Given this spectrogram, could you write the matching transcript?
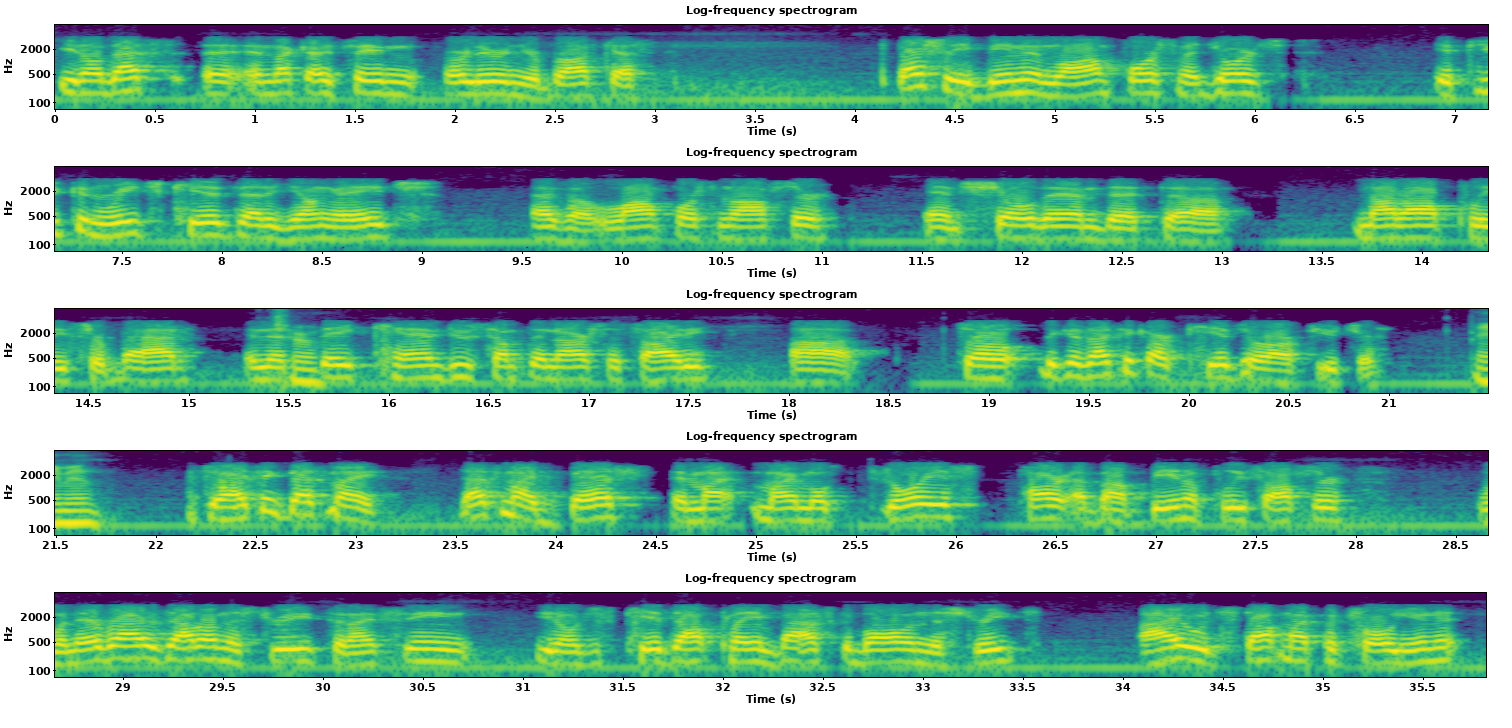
you know that's and like I was saying earlier in your broadcast, especially being in law enforcement, George, if you can reach kids at a young age as a law enforcement officer and show them that uh, not all police are bad and that sure. they can do something in our society. Uh, so, because I think our kids are our future. Amen. So I think that's my that's my best and my my most joyous part about being a police officer. Whenever I was out on the streets and I seen you know just kids out playing basketball in the streets, I would stop my patrol unit.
